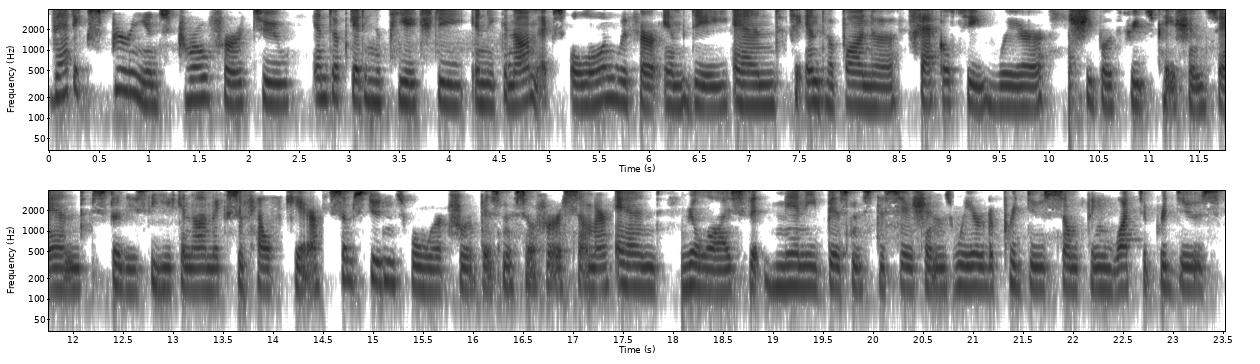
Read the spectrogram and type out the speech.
that experience drove her to end up getting a PhD in economics along with her MD and to end up on a faculty where she both treats patients and studies the economics of healthcare. Some students will work for a business over a summer and realize that many business decisions, where to produce something, what to produce,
